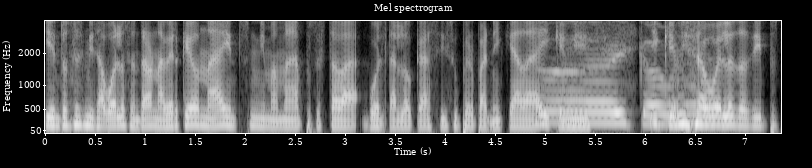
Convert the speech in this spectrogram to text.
y entonces mis abuelos entraron a ver qué onda y entonces mi mamá pues estaba vuelta loca así súper paniqueada y que mi Ay, y que mis abuelos así pues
